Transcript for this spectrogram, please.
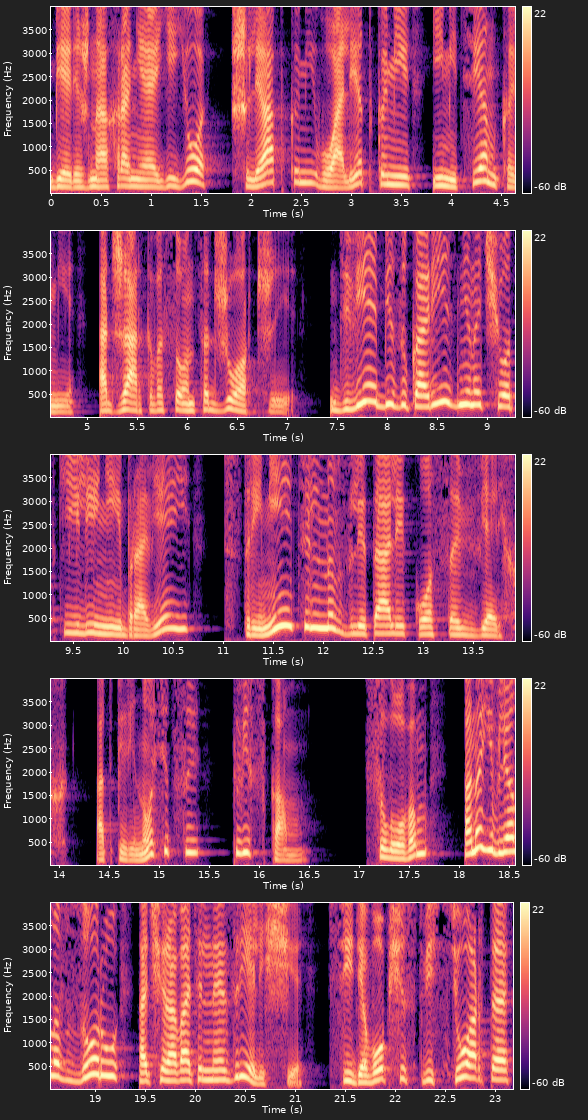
бережно охраняя ее шляпками, вуалетками и метенками от жаркого солнца Джорджии. Две безукоризненно четкие линии бровей стремительно взлетали косо вверх, от переносицы к вискам. Словом, она являла взору очаровательное зрелище, сидя в обществе Стюарта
